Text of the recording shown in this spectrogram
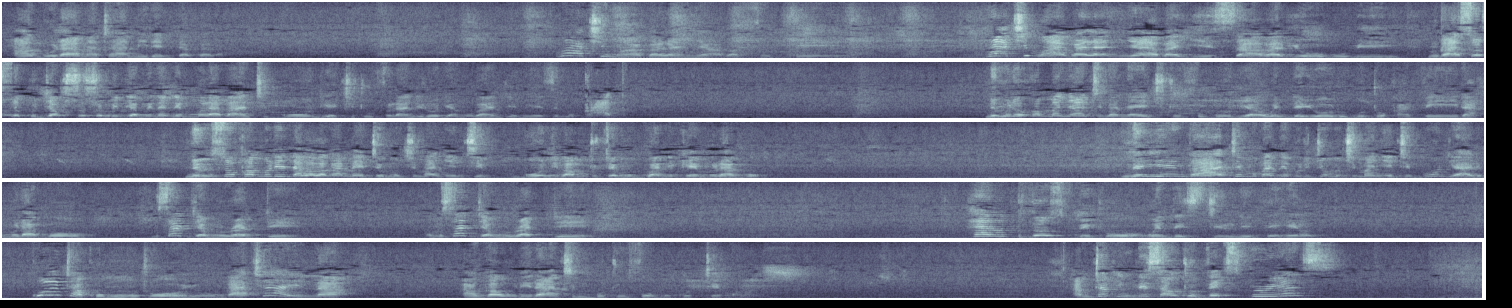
agule amataamira eddagala. Lwaki mwagala nnyo abafudde? Lwaki mwagala nnyo abayiisa abali obubi ng'asoose kujja ku social media mwena ne mulaba nti gundi ekituufu landiroodi amubanja emyezi mukaaga ne mulyoka mumanya nti banaye ekituufu gundi aweddeyo olubuto kaveera. Ne musooka mulinda babagambe nti mukimanyi nti gundi bamutute mu ggwanika emulago. Naye ng'ate mubadde bulijjo mukimanyi nti gundi ali mulago. Musajja mulwadde. Omusajja mulwadde. Help those people when they still need the help. Kwata ku muntu oyo ng'akyalina agawulira nti mu butuufu omukutteko. I'm talking this out of experience.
